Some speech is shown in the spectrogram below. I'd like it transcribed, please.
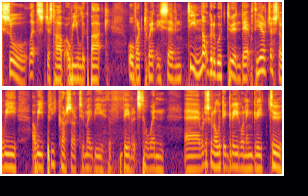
So let's just have a wee look back over 2017. Not going to go too in depth here, just a wee a wee precursor to might be the favourites to win. Uh, we're just going to look at Grade One and Grade Two.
